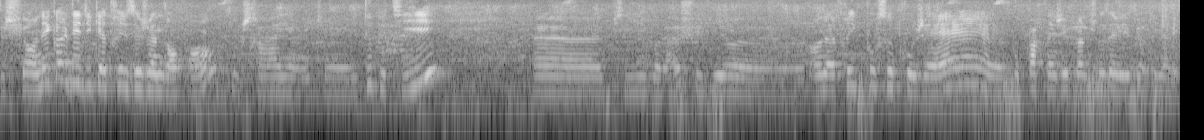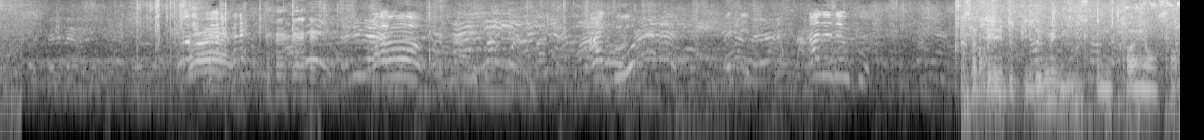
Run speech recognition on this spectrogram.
je suis en école d'éducatrice de jeunes enfants, donc je travaille avec euh, les tout petits. Euh, puis voilà, je suis venue euh, en Afrique pour ce projet, euh, pour partager plein de choses avec les Burkinabés. Bravo Un coup Vas-y, un deuxième coup. Fait depuis 2012 que nous travaillons ensemble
